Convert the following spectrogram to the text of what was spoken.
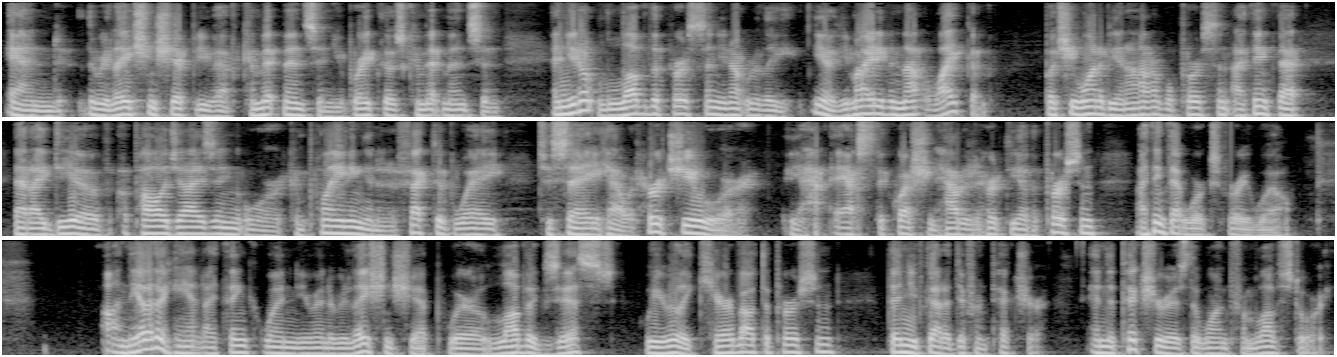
and the relationship, you have commitments, and you break those commitments, and and you don't love the person, you don't really, you know, you might even not like them but you want to be an honorable person. I think that that idea of apologizing or complaining in an effective way to say how it hurts you or ask the question, how did it hurt the other person? I think that works very well. On the other hand, I think when you're in a relationship where love exists, we really care about the person, then you've got a different picture. And the picture is the one from Love Story.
